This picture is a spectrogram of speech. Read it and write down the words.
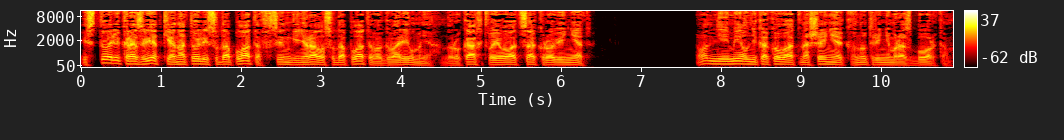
Историк разведки Анатолий Судоплатов, сын генерала Судоплатова, говорил мне, на руках твоего отца крови нет. Он не имел никакого отношения к внутренним разборкам.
